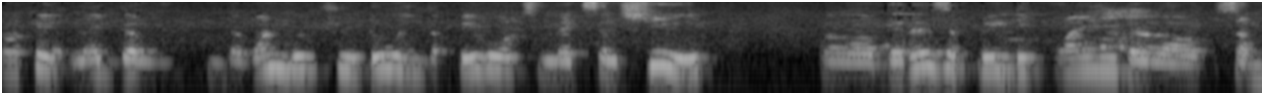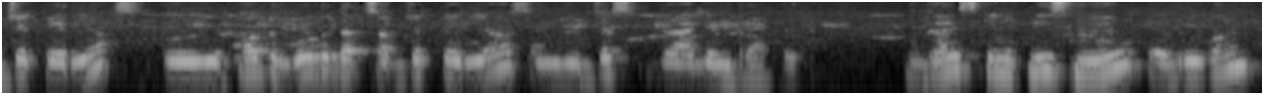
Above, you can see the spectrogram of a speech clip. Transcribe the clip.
Okay, like the, the one which you do in the pivots in Excel sheet, uh, there is a predefined uh, subject areas. So you have to go to that subject areas and you just drag and drop it. Guys, can you please mute everyone?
